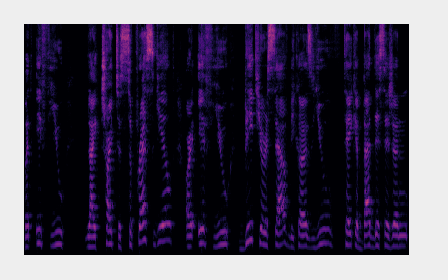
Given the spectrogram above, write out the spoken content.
but if you like try to suppress guilt or if you beat yourself because you take a bad decision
